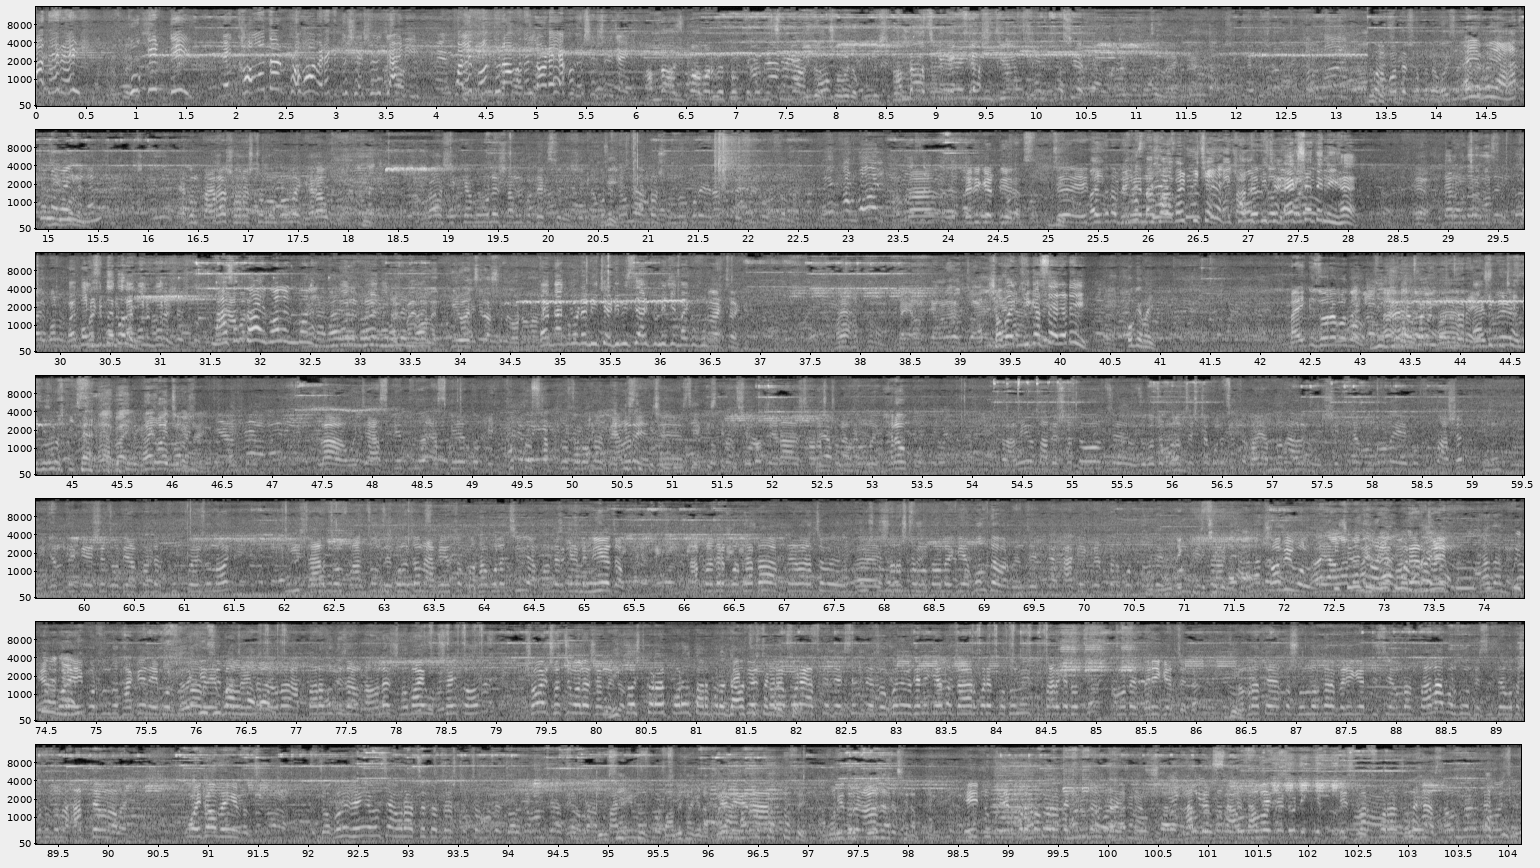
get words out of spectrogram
তাদের এই কুকীর্তি এই ক্ষমতার প্রভাব এটা কিন্তু শেষ হয়ে যায়নি। ফলে বন্ধুরা আমাদের লড়াই এখনও শেষ হয়ে যায়নি। আমরা আসব আবার ভেতর থেকে মিছিল নিয়ে আসব। আমরা আজকে সন্ত্রাসের আমাদের সাথে হয়েছে। এখন তারা স্বরাষ্ট্র মন্ত্রণালয় ঘেরাও। আমরা শিক্ষা ভবনের সামনে তো দেখছি না। শিক্ষা ভবনের সামনে আমরা সুন্দর করে এরা তো বেশি লোকজন। না। আমরা ব্যারিকেড দিয়ে রাখছি। যে এই জায়গাটা ভেঙে না সবাই পিছিয়ে সবাই পিছিয়ে। একসাথে নেই হ্যাঁ। ভাই ভাই ভাই ভাই আচ্ছা সবাই ঠিক আছে রেডি ওকে ভাই জোরে বলেন একটু ডিবিসি পিছনে না ওই যে আজকে আজকে তো বিক্ষুব্ধ ছাত্র জনতার ব্যানারে ছিল যারা স্বরাষ্ট্র মন্ত্রণালয় ঘেরাও করবে তো আমিও তাদের সাথেও যে যোগাযোগ করার চেষ্টা করেছি যে ভাই আপনারা শিক্ষা মন্ত্রণালয়ে এই পর্যন্ত আসেন। এখান থেকে এসে যদি আপনাদের খুব প্রয়োজন হয় চারজন পাঁচজন যে কোনো জন আমি হয়তো কথা বলেছি আপনাদেরকে আমি নিয়ে যাব। আপনাদের কথাটা আপনারা হচ্ছে স্বরাষ্ট্র মন্ত্রণালয়ে গিয়ে বলতে পারবেন যে কাকে গ্রেপ্তার করতে হবে সবই বলবেন এরপরে আর যাই না। এরপরে এই পর্যন্ত থাকেন এই পর্যন্ত আর এরপরে যাই না, তাহলে আপনারা যদি যান তাহলে সবাই উৎসাহিত হবে। সবাই সচিবালয়ের সামনে রিকোয়েস্ট করার পরেও তারপরে যাওয়ার চেষ্টা করার পরে আজকে দেখছেন যে যখন ওখানে গেল যাওয়ার পরে প্রথমেই টার্গেট হচ্ছে আমাদের ব্যারিকেড যেটা। আমরা তো এত সুন্দর করে ব্যারিকেড দিচ্ছি আমরা তালা পর্যন্ত দিচ্ছি যে ওদের সাথে যেন হাত দেওয়া না লাগে। ওইটাও ভেঙে ফেলছে। যখনই ভেঙে হচ্ছে আমরা হচ্ছে জাস্ট হচ্ছে আমাদের যে আছে পানি থাকে না ভিতরে না যাচ্ছেন আপনি। এইটুকু এরপরে আমরা হালকা তালা ডিসপার্স করার জন্য হ্যাঁ সাউন্ড হয়েছে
